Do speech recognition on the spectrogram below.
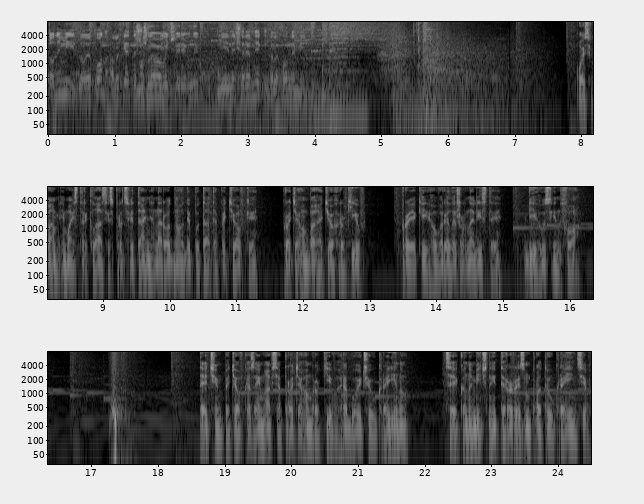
То не мій телефон, а ви кажете, що Можливо, ви чарівник? Ні, не чарівник, і телефон не мій. Ось вам і майстер-клас із процвітання народного депутата Петьовки протягом багатьох років, про який говорили журналісти Бігус Інфо. Те, чим Петьовка займався протягом років, грабуючи Україну, це економічний тероризм проти українців,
